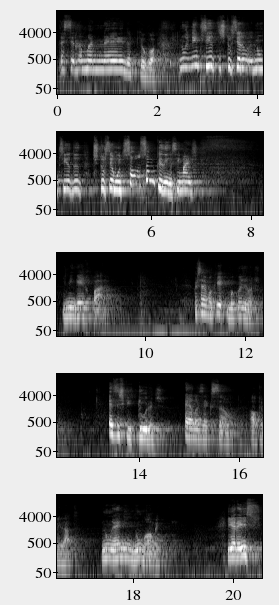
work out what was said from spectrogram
Pudesse ser da maneira que eu gosto. Não, nem precisa distorcer, não precisa de distorcer muito, só, só um bocadinho assim mais. E ninguém repara. Mas sabe uma, uma coisa, irmãos? As Escrituras, elas é que são autoridade. Não é nenhum homem. E era isso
